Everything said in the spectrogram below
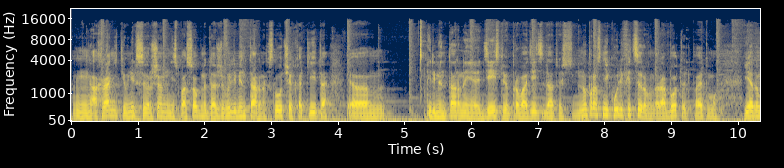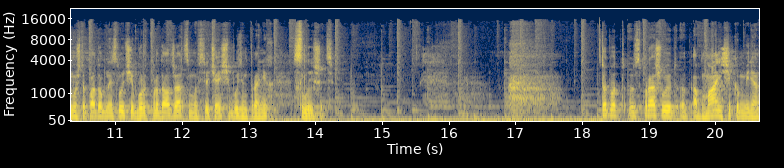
охранники у них совершенно не способны даже в элементарных случаях какие-то э, элементарные действия проводить, да, то есть, ну, просто неквалифицированно работают, поэтому я думаю, что подобные случаи будут продолжаться, мы все чаще будем про них слышать. Тут вот спрашивают, обманщиком меня,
